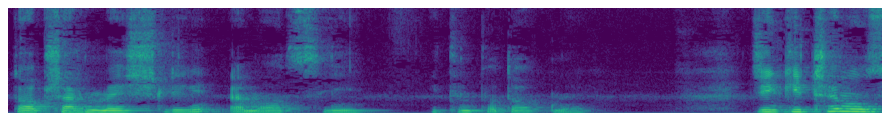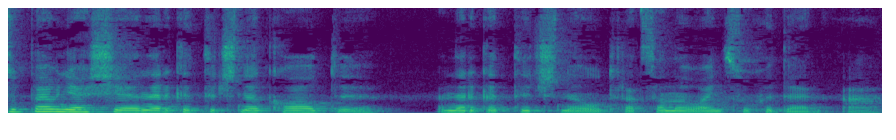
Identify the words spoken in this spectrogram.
To obszar myśli, emocji i tym podobnych. Dzięki czemu uzupełnia się energetyczne kody, energetyczne utracone łańcuchy DNA.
